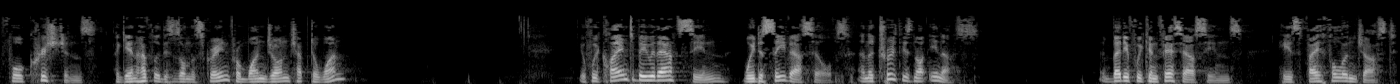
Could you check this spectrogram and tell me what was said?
for Christians. Again, hopefully this is on the screen from 1 John chapter 1. If we claim to be without sin, we deceive ourselves, and the truth is not in us. But if we confess our sins, he is faithful and just,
